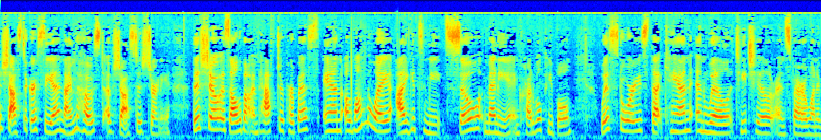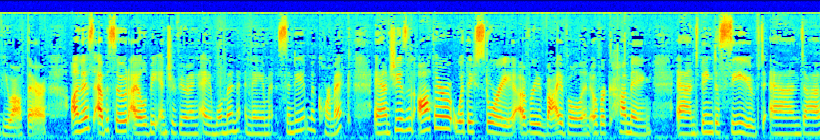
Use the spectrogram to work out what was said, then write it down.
is Shasta Garcia, and I'm the host of Shasta's Journey. This show is all about my path to purpose, and along the way, I get to meet so many incredible people with stories that can and will teach, heal, or inspire one of you out there. On this episode, I will be interviewing a woman named Cindy McCormick, and she is an author with a story of revival and overcoming and being deceived and uh,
